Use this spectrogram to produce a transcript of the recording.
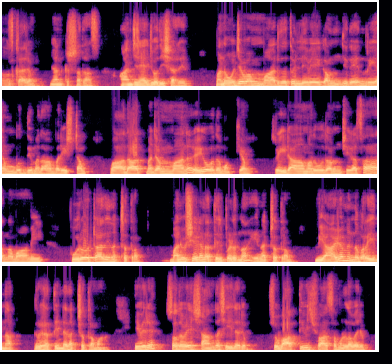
നമസ്കാരം. ഞാൻ കൃഷ്ണദാസ് ആഞ്ജനേയ ജ്യോതിഷാലയം മനോജവം മാരുതതുല്യവേഗം ജിതേന്ദ്രിയം ബുദ്ധിമതാം വരിഷ്ഠം വാദാത്മജം വാനരയോധമുഖ്യം ശ്രീരാമദൂതം ശിരസാ നമാമി പുരോട്ടാദി നക്ഷത്രം. മനുഷ്യഗണത്തിൽപ്പെടുന്ന ഈ നക്ഷത്രം വ്യാഴം എന്ന് പറയുന്ന ഗൃഹത്തിന്റെ നക്ഷത്രമാണ്. ഇവർ സ്വതവേ ശാന്തശീലരും ശുഭാപ്തി വിശ്വാസമുള്ളവരും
